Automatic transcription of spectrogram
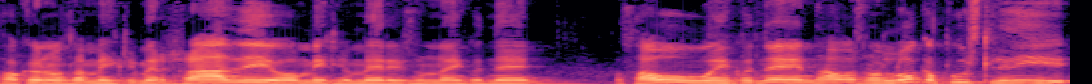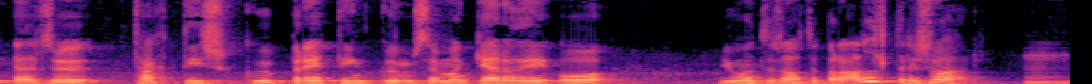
þá kannu alltaf miklu meiri hraði og miklu meiri svona einhvern veginn og þá einhvern veginn, það var svona loka púslið í þessu taktísku breytingum sem hann gerði og Júventus átti bara aldrei svar mm.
